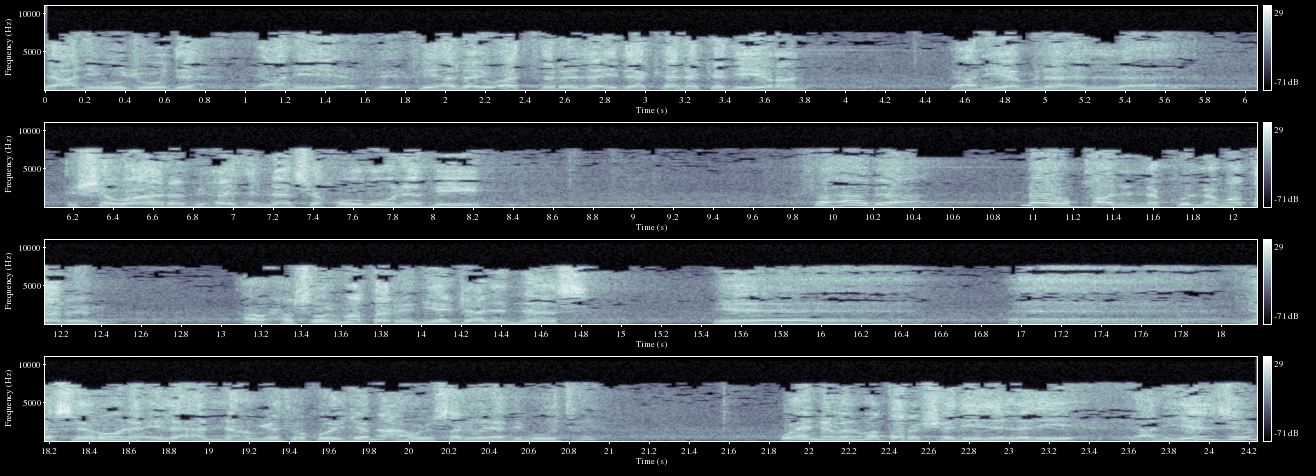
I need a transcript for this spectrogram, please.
يعني وجوده يعني فيها لا يؤثر إلا إذا كان كثيرا. يعني يملأ الشوارع بحيث الناس يخوضون فيه. فهذا لا يقال إن كل مطر أو حصول مطر يجعل الناس يصيرون إلى أنهم يتركوا الجماعة ويصلون في بيوتهم. وإنما المطر الشديد الذي يعني ينزل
